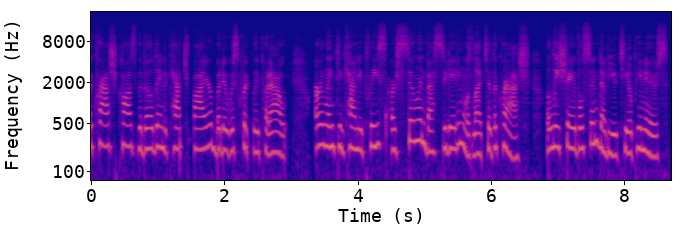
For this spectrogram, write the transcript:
The crash caused the building to catch fire, but it was quickly put out. Arlington County Police are still investigating what led to the crash. Alicia Abelson, WTOP News.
